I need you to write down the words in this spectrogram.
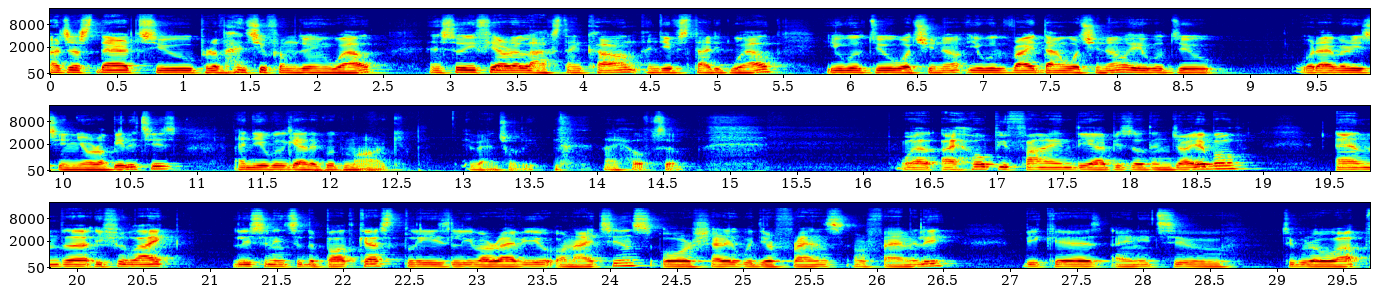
are just there to prevent you from doing well. And so if you are relaxed and calm and you've studied well you will do what you know you will write down what you know you will do whatever is in your abilities and you will get a good mark eventually. I hope so. Well i hope you find the episode enjoyable. And uh, if you like listening to the podcast, please leave a review on iTunes or share it with your friends or family because I need to to grow up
